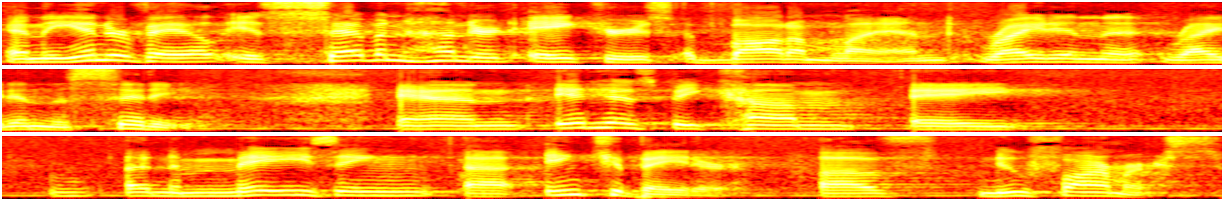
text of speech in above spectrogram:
And the Intervale is 700 acres of bottomland right in the, right in the city. And it has become a, an amazing uh, incubator of new farmers.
